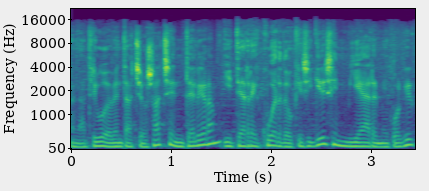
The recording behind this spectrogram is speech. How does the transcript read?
en la tribu de Venta HOSH en Telegram. Y te recuerdo que si quieres enviarme cualquier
